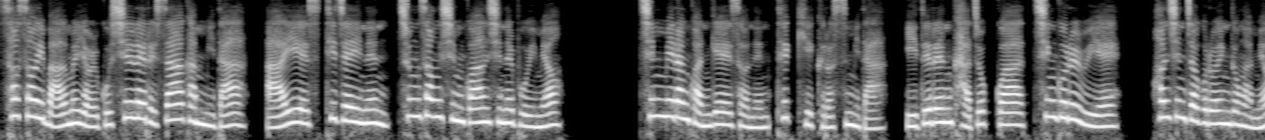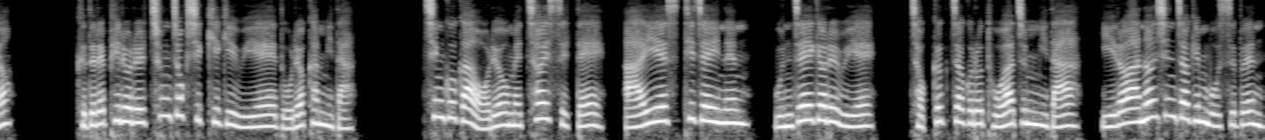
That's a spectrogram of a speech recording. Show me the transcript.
서서히 마음을 열고 신뢰를 쌓아갑니다. ISTJ는 충성심과 헌신을 보이며 친밀한 관계에서는 특히 그렇습니다. 이들은 가족과 친구를 위해 헌신적으로 행동하며 그들의 필요를 충족시키기 위해 노력합니다. 친구가 어려움에 처했을 때 ISTJ는 문제 해결을 위해 적극적으로 도와줍니다. 이러한 헌신적인 모습은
